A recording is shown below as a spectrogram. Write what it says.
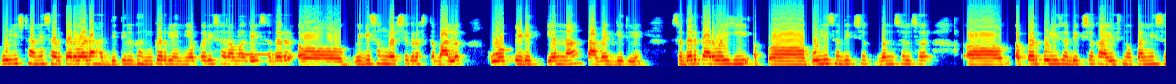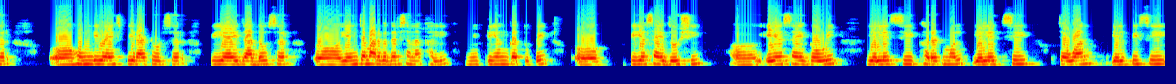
पोलीस ठाणे सरकारवाडा हद्दीतील घनकर लेन या परिसरामध्ये सदर विधी संघर्षग्रस्त बालक व पीडित यांना ताब्यात घेतले. सदर कारवाई ही पोलीस अधीक्षक बन्सल सर अ, पोलीस अधीक्षक आयुष नोपानी सर अ, home DYSP Rathod sir P I Jadhav sir यांच्या मार्गदर्शनाखाली मी Priyanka Tupe P S I Joshi A S I Gawali L H C Kharatmal L H C Chavan L P C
